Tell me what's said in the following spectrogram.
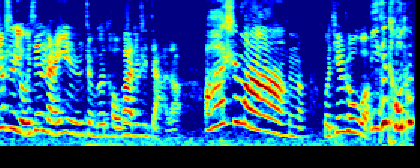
就是有一些男艺人整个头发就是假的啊？是吗？真的。我听说过，已经头秃到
